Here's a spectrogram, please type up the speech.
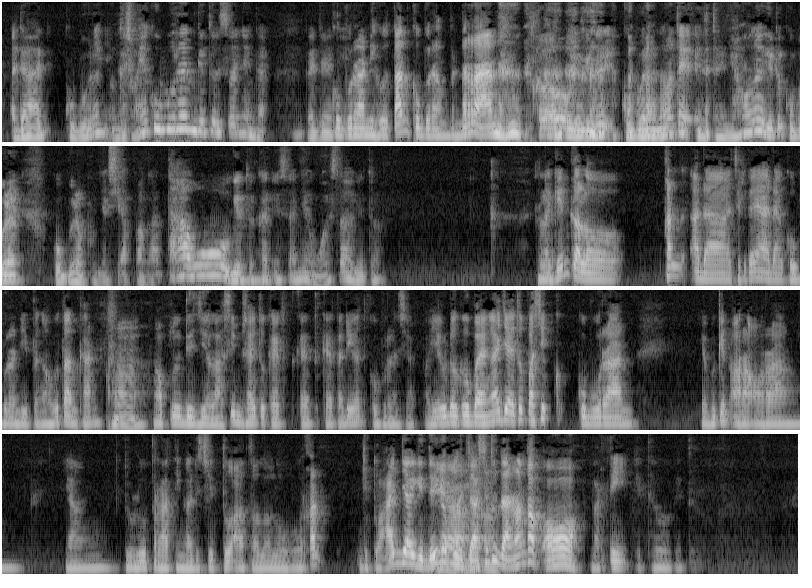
Ada kuburan? Ya nggak semuanya kuburan gitu istilahnya nggak jadi. Kuburan di hutan kuburan beneran. Oh ya gitu. Kuburan apa teh? Eh, ternyata lah gitu. Kuburan kuburan punya siapa nggak tahu gitu kan. Istilahnya uas lah gitu. Lagian kalau kan ada ceritanya ada kuburan di tengah hutan kan. Nggak perlu dijelasin. Misalnya itu kayak, kayak kayak tadi kan kuburan siapa. Ya udah kebayang aja itu pasti ku- kuburan. Ya mungkin orang-orang yang dulu pernah tinggal di situ atau leluhur. Kan gitu aja gitu. Jadi nggak Iya. perlu jelasin itu udah nangkap. Oh ngerti gitu gitu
